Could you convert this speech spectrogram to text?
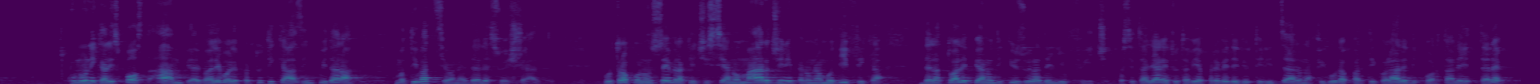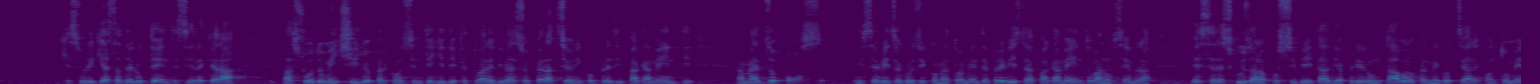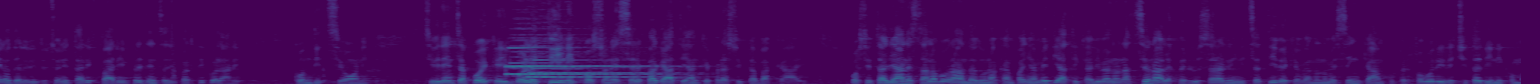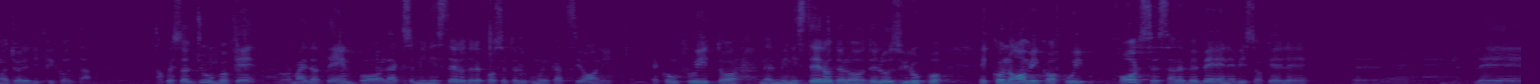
un'unica risposta ampia e valevole per tutti i casi in cui darà motivazione delle sue scelte. Purtroppo non sembra che ci siano margini per una modifica dell'attuale piano di chiusura degli uffici. Poste Italiane tuttavia prevede di utilizzare una figura particolare di portalettere che su richiesta dell'utente si recherà al suo domicilio per consentirgli di effettuare diverse operazioni, compresi i pagamenti a mezzo POS. Il servizio così come attualmente previsto è a pagamento, ma non sembra essere esclusa la possibilità di aprire un tavolo per negoziare quantomeno delle riduzioni tariffarie in presenza di particolari condizioni. Si evidenzia poi che i bollettini possono essere pagati anche presso i tabaccai. Poste Italiane sta lavorando ad una campagna mediatica a livello nazionale per illustrare le iniziative che verranno messe in campo per favorire i cittadini con maggiore difficoltà. A questo aggiungo che ormai da tempo l'ex Ministero delle Poste e Telecomunicazioni è confluito nel Ministero dello, dello Sviluppo Economico, a cui forse sarebbe bene, visto che le, eh, le,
